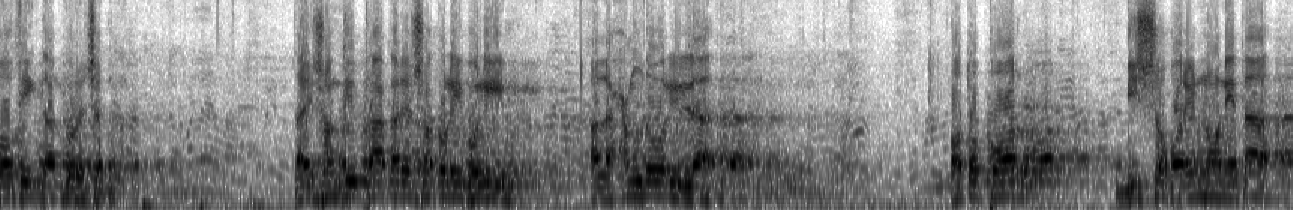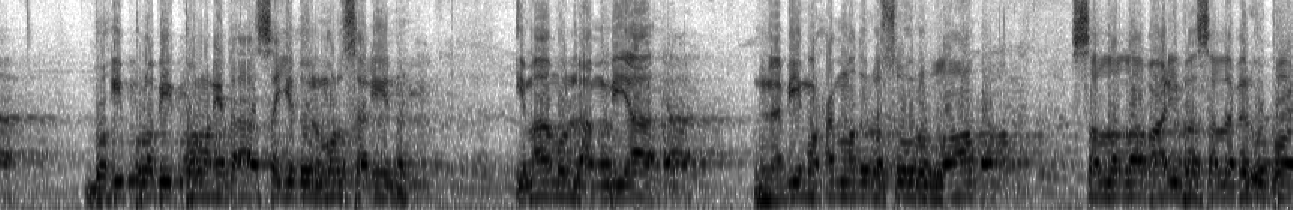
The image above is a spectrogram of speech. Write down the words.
তৌফিক দান করেছেন। তাই সংক্ষিপ্ত আকারে সকলেই বলি, আলহামদুলিল্লাহ। অতঃপর বিশ্ব বরেণ্য নেতা বহিপ্লবিক নেতা সৈয়দুল মুরসালিন, ইমামুল আম্বিয়া, নবী মোহাম্মদ রসুল্লাহ সাল্লাহ আলী সাল্লামের উপর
